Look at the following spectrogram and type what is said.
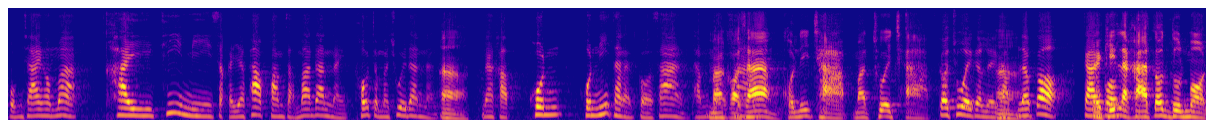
ผมใช้คำว่า ใครที่มีศักยภาพความสามารถด้านไหนเขาจะมาช่วยด้านนั้นอ่า นะครับคนคนนี้ถนัดก่อสร้างทำมาก่อสร้างคนนี้ฉาบมาช่วยฉาบ ก็ช่วยกันเลยครับ อ่า แล้วก็การแต่คิดก่อราคาต้นทุนหมด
